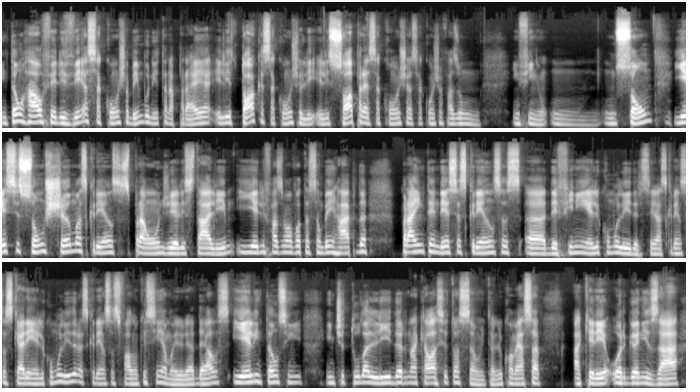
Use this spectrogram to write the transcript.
Então, Ralph, ele vê essa concha bem bonita na praia, ele toca essa concha, ele, ele sopra essa concha, essa concha faz um, enfim, um, um som, e esse som chama as crianças para onde ele está ali, e ele faz uma votação bem rápida para entender se as crianças uh, definem ele como líder. Se as crianças querem ele como líder, as crianças falam que sim, a maioria delas, e ele então se intitula líder naquela situação. Então ele começa a querer organizar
